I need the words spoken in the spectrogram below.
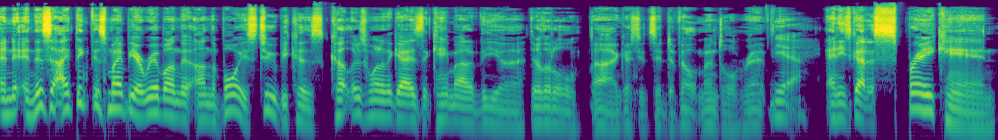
And and this I think this might be a rib on the on the boys too because Cutler's one of the guys that came out of the uh, their little uh, I guess you'd say developmental right Yeah. and he's got a spray can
